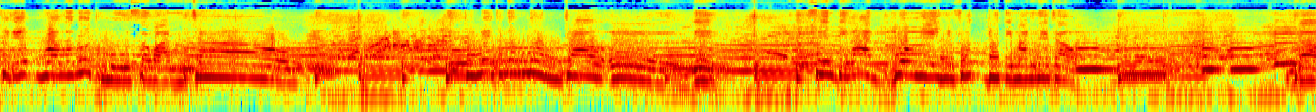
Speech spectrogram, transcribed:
สิบเอ็ดวรนุชหมูสวรรค์เจ้า จะแม่จะต้องนุ่มเจ้าเออนี่เส้นติล้านพวงใหญ่ที่สุตยูติมันเนะเจ้าเจ้า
